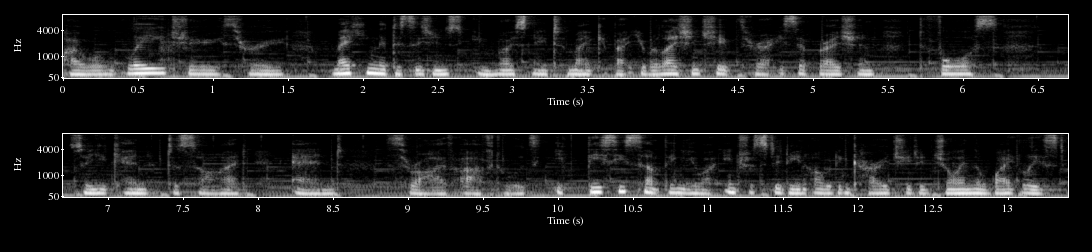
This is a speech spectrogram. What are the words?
I will lead you through making the decisions you most need to make about your relationship throughout your separation, divorce, so you can decide and thrive afterwards. If this is something you are interested in, I would encourage you to join the waitlist.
